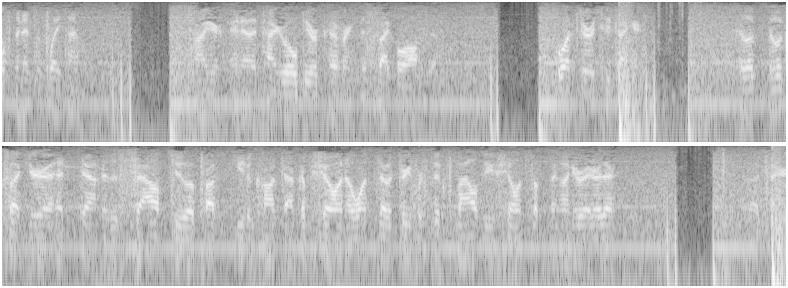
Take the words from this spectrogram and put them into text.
12 minutes of playtime. Tiger, and uh, Tiger will be recovering this cycle also. 102 Tiger. It looks, it looks like you're uh, heading down to the south to uh, prosecute a contact. I'm showing a 173 for 6 miles. Are you showing something on your radar there? Uh, Tiger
